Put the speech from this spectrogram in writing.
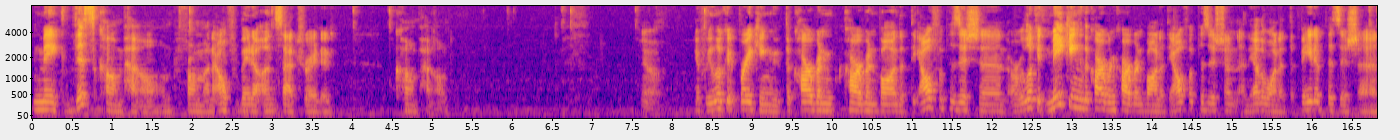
make this compound from an alpha beta unsaturated compound. You know, if we look at breaking the carbon carbon bond at the alpha position, or look at making the carbon carbon bond at the alpha position and the other one at the beta position,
